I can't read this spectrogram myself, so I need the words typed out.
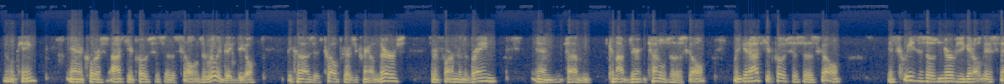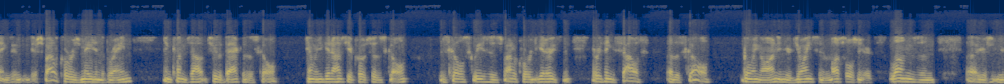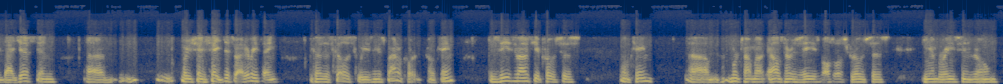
Okay. And of course, osteoporosis of the skull is a really big deal because there's 12 pairs of cranial nerves that are formed in the brain and um, come out during tunnels of the skull. When you get osteoporosis of the skull, it squeezes those nerves. You get all these things, and the spinal cord is made in the brain and comes out through the back of the skull. And when you get osteoporosis of the skull, the skull squeezes the spinal cord. You get everything, everything south of the skull going on in your joints and muscles and your lungs and uh, your, your digestion, uh, what should I say, just about everything, because the skull is squeezing the spinal cord. Okay, disease of osteoporosis. Okay, um, we're talking about Alzheimer's disease, multiple sclerosis, Guillain-Barré syndrome.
